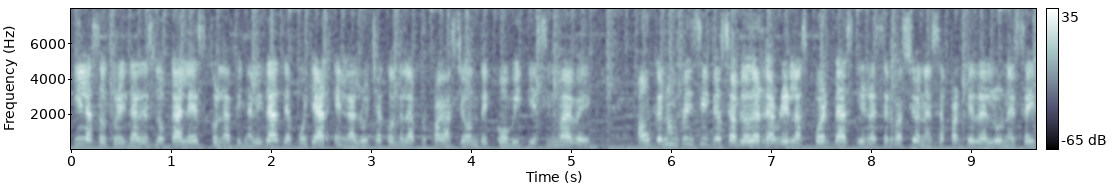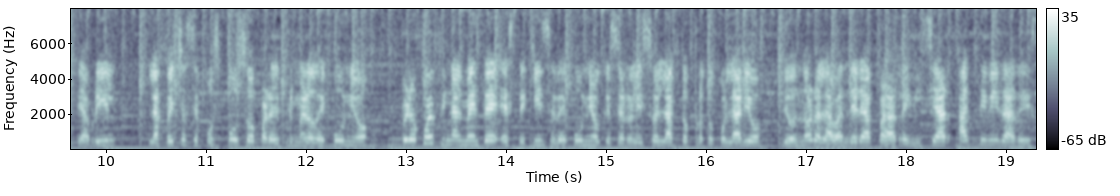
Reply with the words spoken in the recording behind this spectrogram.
y las autoridades locales con la finalidad de apoyar en la lucha contra la propagación de COVID-19. Aunque en un principio se habló de reabrir las puertas y reservaciones a partir del lunes 6 de abril, la fecha se pospuso para el 1 de junio pero fue finalmente este 15 de junio que se realizó el acto protocolario de honor a la bandera para reiniciar actividades.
